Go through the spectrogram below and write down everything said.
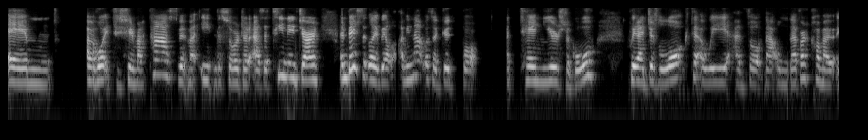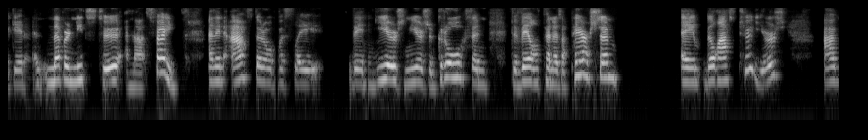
Um, I wanted to share my past about my eating disorder as a teenager. And basically, well, I mean, that was a good, what, 10 years ago where I just locked it away and thought that'll never come out again. It never needs to, and that's fine. And then after obviously then years and years of growth and developing as a person, um, the last two years, I,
